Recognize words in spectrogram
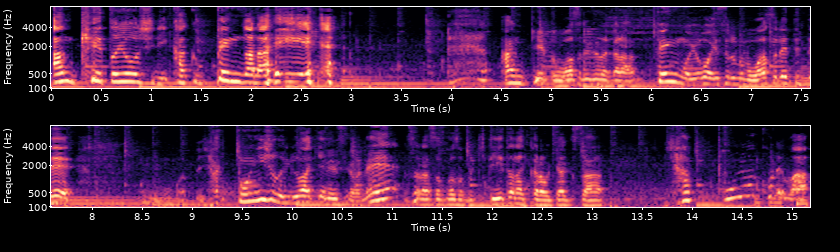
アンケート用紙に書くペンがない。アンケートも忘れてたからペンを用意するのも忘れてて。100本以上いるわけですよね。そりゃそこそこ来ていただくからお客さん。100本はこれは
